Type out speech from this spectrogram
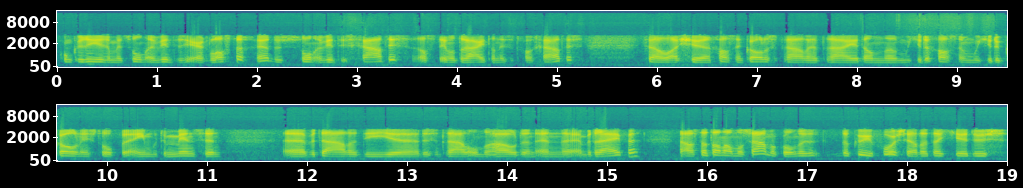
concurreren met zon en wind is erg lastig. Hè? Dus zon en wind is gratis. Als het eenmaal draait, dan is het gewoon gratis. Terwijl als je een gas- en kolencentrale hebt draaien, dan moet je de gas en moet je de kolen instoppen. En je moet de mensen uh, betalen die uh, de centrale onderhouden en, en bedrijven. Nou, als dat dan allemaal samenkomt, dan, dan, kun je je voorstellen dat je dus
